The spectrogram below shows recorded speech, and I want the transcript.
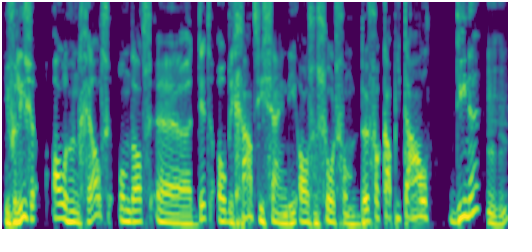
Die verliezen al hun geld, omdat uh, dit obligaties zijn die als een soort van bufferkapitaal dienen. Mm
